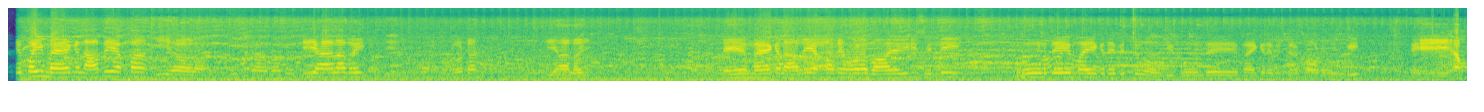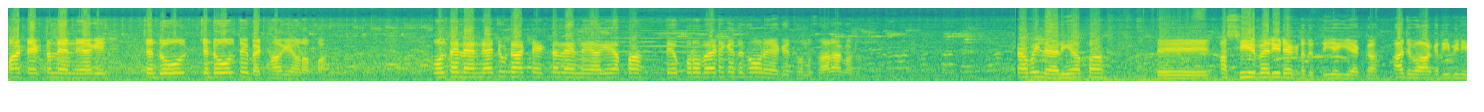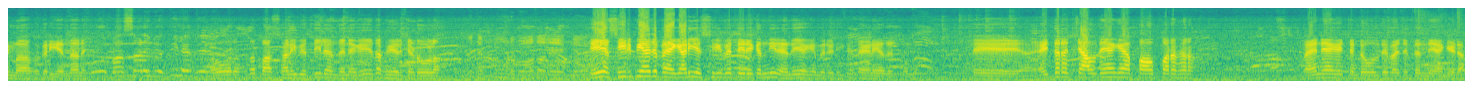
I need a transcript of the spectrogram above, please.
ਤੇ ਭਾਈ ਮੈਕ ਲਾਦੇ ਆਪਾਂ। ਕੀ ਹਾਲ ਆ? ਕੀ ਹਾਲ ਆ ਬਾਈ? ਛੋਟਾ। ਕੀ ਹਾਲ ਆ ਜੀ? ਤੇ ਮੈਕ ਲਾਦੇ ਆਪਾਂ ਤੇ ਹੁਣ ਆਵਾਜ਼ ਆ ਜਿਹੜੀ ਸਿੱਧੀ। ਫੋਨ ਦੇ ਮਾਈਕ ਦੇ ਵਿੱਚੋਂ ਆਊਗੀ ਫੋਨ ਦੇ ਮਾਈਕ ਦੇ ਵਿੱਚ ਰਿਕਾਰਡ ਹੋਊਗੀ। ਤੇ ਆਪਾਂ ਟਿਕਟ ਲੈਣੇ ਆਗੇ। ਚੰਡੋਲ ਚੰਡੋਲ ਤੇ ਬੈਠਾਂਗੇ ਹੁਣ ਆਪਾਂ। ਪੁਲ ਤੇ ਲੈਣੇ ਆ ਝੂਟਾ ਟਿਕਟ ਲੈਣੇ ਆਗੇ ਆਪਾਂ ਤੇ ਉੱਪਰੋਂ ਬੈਠ ਕੇ ਦਿਖਾਉਣੇ ਆਗੇ ਤੁਹਾਨੂੰ ਸਾਰਾ ਕੁਝ ਤਾਂ ਬਈ ਲੈ ਲਈਆਂ ਆਪਾਂ ਤੇ 80 ਰੁਪਏ ਦੀ ਟਿਕਟ ਦਿੱਤੀ ਹੈਗੀ ਇੱਕ। ਆ ਜਵਾਕ ਦੀ ਵੀ ਨਹੀਂ ਮਾਫ ਕਰੀ ਇਹਨਾਂ ਨੇ। ਉਹ ਬੱਸ ਵਾਲੇ ਵੀ ਅੱਧੀ ਲੈਂਦੇ ਆ। ਹੋਰ ਉਹ ਤਾਂ ਬੱਸ ਵਾਲੀ ਵੀ ਅੱਧੀ ਲੈਂਦੇ ਨੇਗੇ ਇਹ ਤਾਂ ਫੇਰ ਚੰਡੋਲ ਆ। ਤੇ ਭੂੰਡ ਬਹੁਤ ਆ ਦੇਖ ਕੇ। ਇਹ 80 ਰੁਪਿਆਂ 'ਚ ਪੈ ਗਿਆ ਜੀ 80 ਰੁਪਏ ਤੇਰੇ ਕੰਨੀ ਰਹਿੰਦੇ ਹੈਗੇ ਮੇਰੇ ਠੀਕ ਹੈ ਲੈਣੇ ਆ ਤੇ। ਤੁਹਾਨੂੰ ਤੇ ਇੱਧਰ ਚੱਲਦੇ ਆਂਗੇ ਆਪਾਂ ਉੱਪਰ ਫਿਰ। ਬਹਿਨੇ ਆਗੇ ਚੰਡੋਲ ਦੇ ਵਿੱਚ ਦਿੰਨੇ ਆ ਗੇੜਾ।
